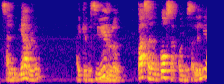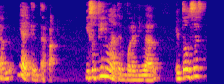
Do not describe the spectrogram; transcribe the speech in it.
sale el diablo, hay que recibirlo, pasan cosas cuando sale el diablo y hay que enterrarlo. Y eso tiene una temporalidad. Entonces,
